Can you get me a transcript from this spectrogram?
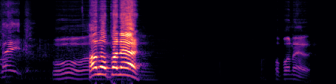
Nej! Oh, Han hoppar ner! Hoppa ner.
